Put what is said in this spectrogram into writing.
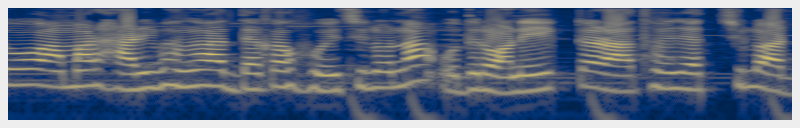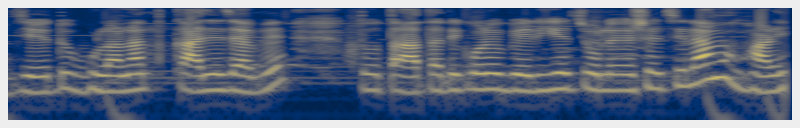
তো আমার হাঁড়ি ভাঙা আর দেখা হয়েছিল না, ওদের অনেকটা রাত হয়ে যাচ্ছিল, আর যেহেতু ভোলানাথ কাজে যাবে, তো তাড়াতাড়ি করে বেরিয়ে চলে এসেছিলাম, হাঁড়ি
